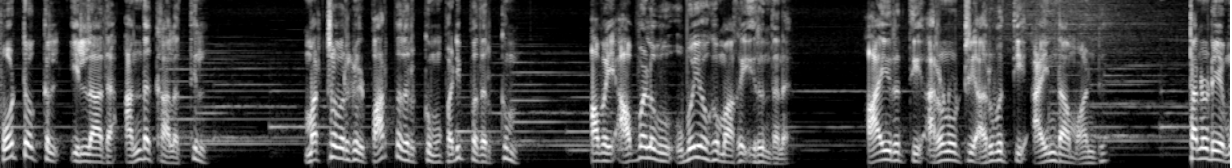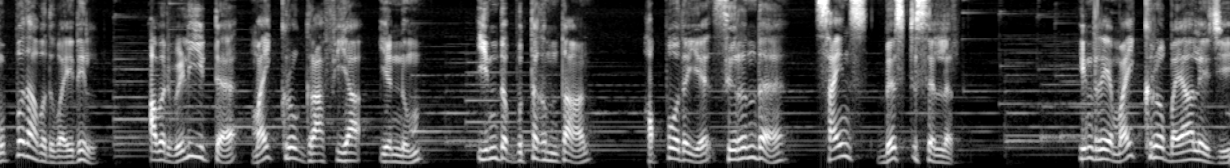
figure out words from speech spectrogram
போட்டோக்கள் இல்லாத அந்த காலத்தில் மற்றவர்கள் பார்ப்பதற்கும் படிப்பதற்கும் அவை அவ்வளவு உபயோகமாக இருந்தன. ஆயிரத்தி அறுநூற்றி அறுபத்தி ஐந்தாம் ஆண்டு தன்னுடைய முப்பதாவது வயதில் அவர் வெளியிட்ட மைக்ரோகிராஃபியா என்னும் இந்த புத்தகம்தான் அப்போதைய சிறந்த சயின்ஸ் பெஸ்ட் செல்லர். இன்றைய மைக்ரோ பயாலஜி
